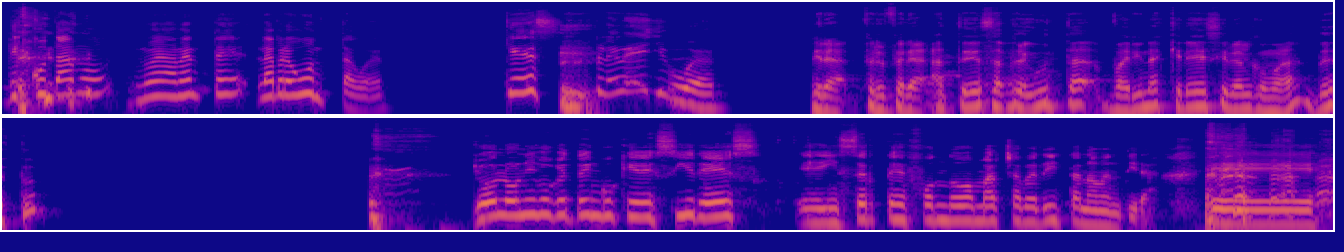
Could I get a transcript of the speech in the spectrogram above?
discutamos nuevamente la pregunta, weón. ¿Qué es plebeyo, weón? Mira, pero espera, antes de esa pregunta, Marinas, ¿quiere decir algo más de esto? Yo lo único que tengo que decir es eh, inserte fondo marcha perrista, no mentira. Eh,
